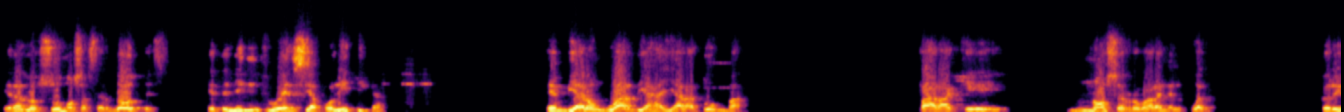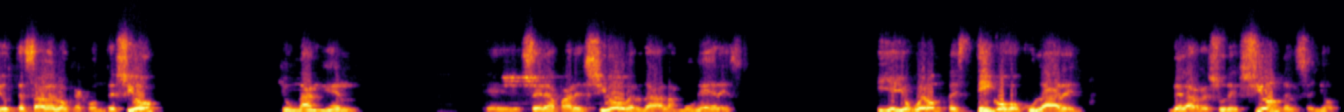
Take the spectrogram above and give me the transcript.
que eran los sumos sacerdotes que tenían influencia política. Enviaron guardias allá a la tumba para que no se robaran el cuerpo. Pero y usted sabe lo que aconteció, que un ángel eh, se le apareció, ¿verdad?, a las mujeres y ellos fueron testigos oculares de la resurrección del Señor.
